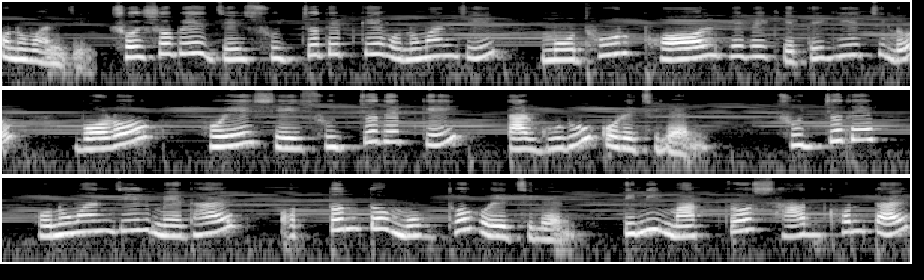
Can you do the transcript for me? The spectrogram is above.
হনুমানজি? শৈশবে যে সূর্যদেবকে হনুমানজি মধুর ফল ভেবে খেতে গিয়েছিল, বড় হয়ে সেই সূর্যদেবকেই তার গুরু করেছিলেন। সূর্যদেব হনুমানজির মেধায় অত্যন্ত মুগ্ধ হয়েছিলেন। তিনি মাত্র সাত ঘন্টায়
